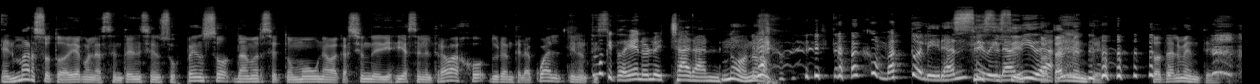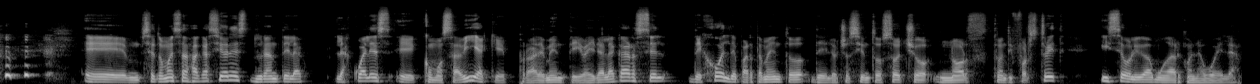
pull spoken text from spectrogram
En marzo, todavía con la sentencia en suspenso, Dahmer se tomó una vacación de 10 días en el trabajo, durante la cual, en ¿Cómo que todavía no lo echaran? No, no. El trabajo más tolerante Sí, de sí, la sí, vida. Totalmente, totalmente. Eh, se tomó esas vacaciones durante la- las cuales, eh, como sabía que probablemente iba a ir a la cárcel, dejó el departamento del 808 North 24th Street y se volvió a mudar con la abuela.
